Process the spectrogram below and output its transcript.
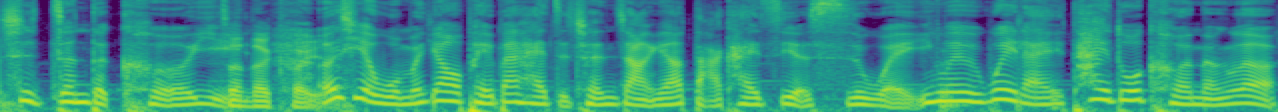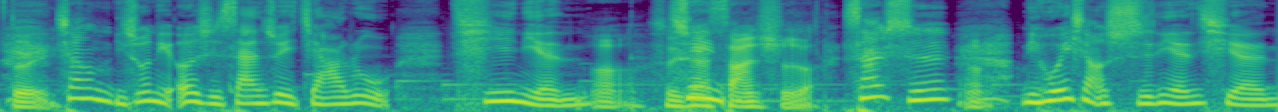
是真的可以，真的可以。而且我们要陪伴孩子成长，也要打开自己的思维，因为未来太多可能了。对，像你说你二十三岁加入。七年，嗯，现在三十了。三十，你回想十年前，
